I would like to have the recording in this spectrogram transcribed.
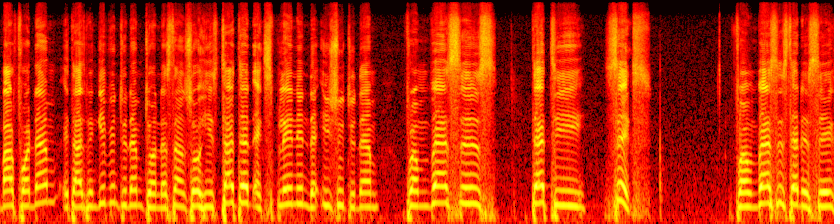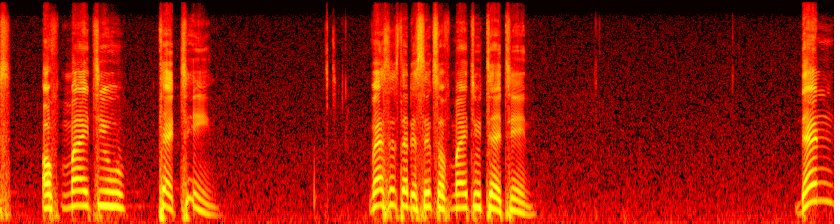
But for them, it has been given to them to understand. So he started explaining the issue to them from verses 36. From verses 36 of Matthew 13. Verses 36 of Matthew 13. Then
